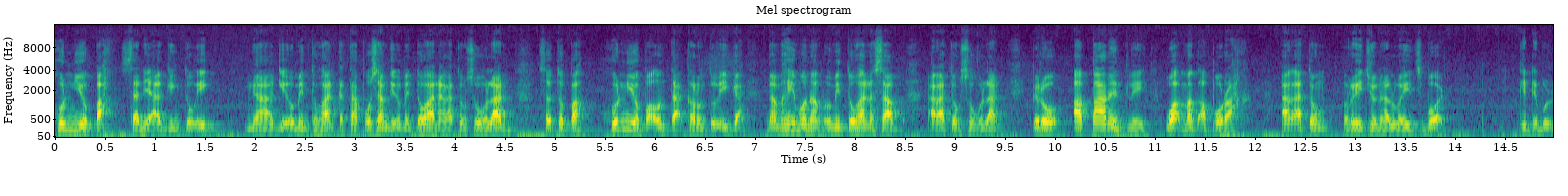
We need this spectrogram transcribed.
Hunyo pa sa niaging tuig nga giumentuhan katapos ang giumentuhan ang atong suhulan. Sa to pa Hunyo pa unta karon tuiga nga mahimo nang umintuhan na sab ang atong suhulan. Pero apparently wa mag-apura ang atong regional wage board. Gidibol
